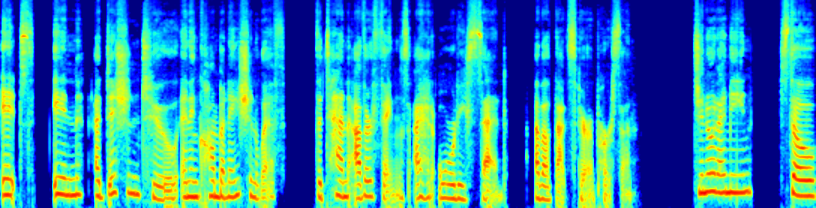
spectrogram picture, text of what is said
it's in addition to and in combination with the 10 other things i had already said about that spirit person do you know what I mean? So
